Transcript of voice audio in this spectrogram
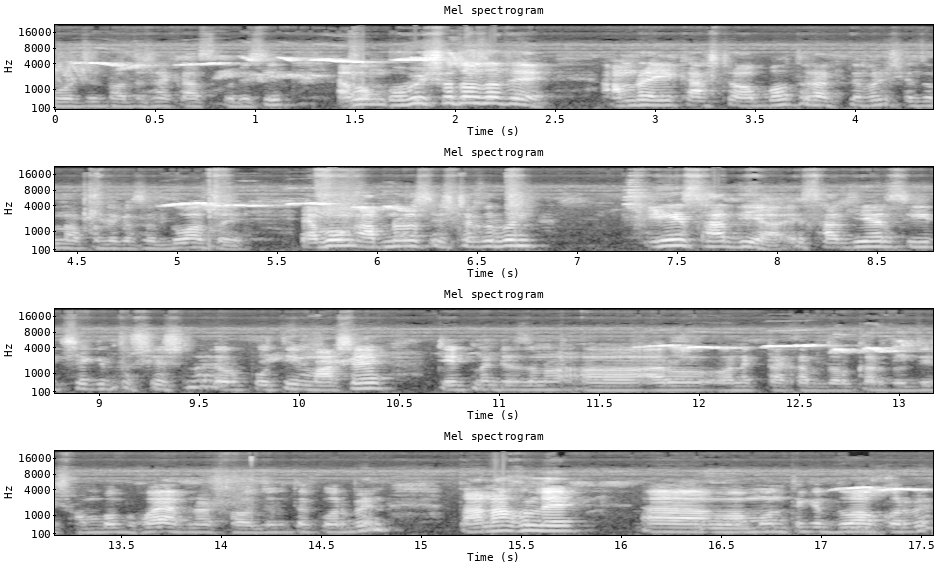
মসজিদ মাদ্রাসায় কাজ করেছি এবং ভবিষ্যতেও যাতে আমরা এই কাজটা অব্যাহত রাখতে পারি সেজন্য আপনাদের কাছে দোয়া চাই। এবং আপনারা চেষ্টা করবেন এ সাদিয়া এই সাদিয়ার চিকিৎসা কিন্তু শেষ নয় ওর প্রতি মাসে ট্রিটমেন্টের জন্য আহ, আরও অনেক টাকার দরকার যদি সম্ভব হয় আপনারা সহযোগিতা করবেন। তা না হলে মন থেকে দোয়া করবেন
